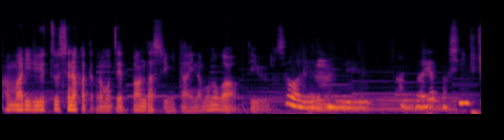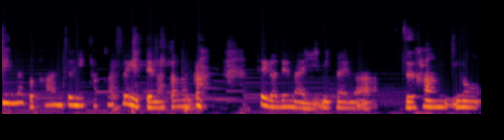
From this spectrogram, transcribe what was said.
あんまり流通してなかったからもう絶版だしみたいなものがっていうそうですね。あとやっぱ新品だと単純に高すぎてなかなか 手が出ないみたいな通販の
